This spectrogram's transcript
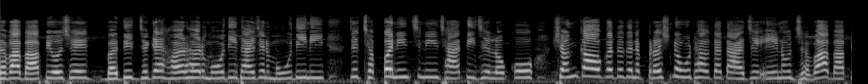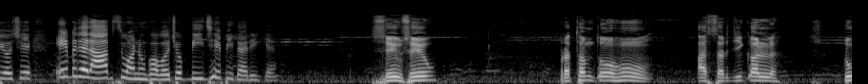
જવાબ આપ્યો છે. બધી જ જગ્યાએ હર હર મોદી થાય છે અને મોદીની જે છપ્પન ઇંચની છાતી જે લોકો શંકાઓ કરતા હતા અને પ્રશ્નો ઉઠાવતા હતા, આજે એનો જવાબ આપ્યો છે. એ બદલ આપ શું અનુભવો છો? બીજેપી તરીકે. શિવ શિવ પ્રથમ તો હું આ સર્જિકલ ટુ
